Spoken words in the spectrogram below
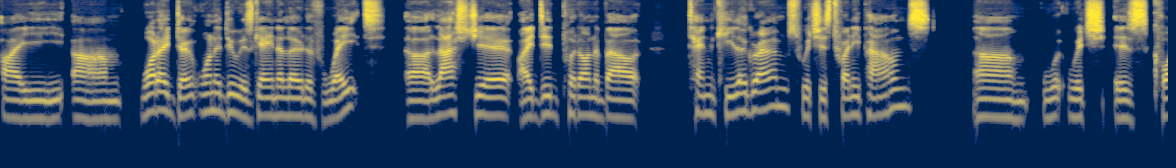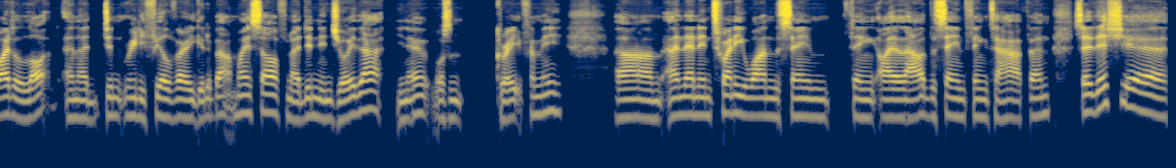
I um, what I don't want to do is gain a load of weight. Uh, last year, I did put on about ten kilograms, which is twenty pounds, um, w- which is quite a lot, and I didn't really feel very good about myself, and I didn't enjoy that. You know, it wasn't great for me. Um, and then in 21, the same thing, I allowed the same thing to happen. So this year,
